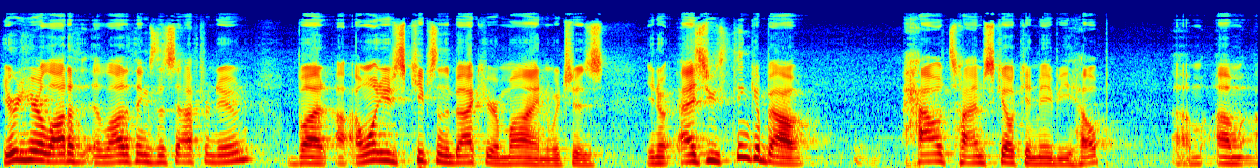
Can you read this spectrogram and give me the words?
you're gonna hear a lot of a lot of things this afternoon, but I want you to keep some in the back of your mind, which is, you know, as you think about how timescale can maybe help, um, um,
